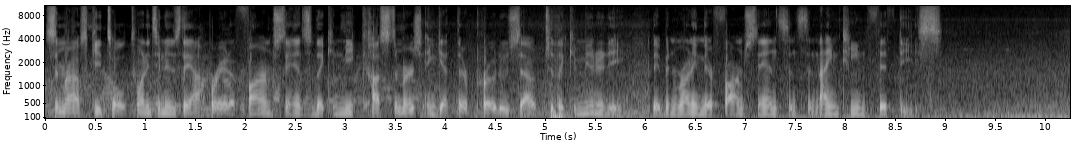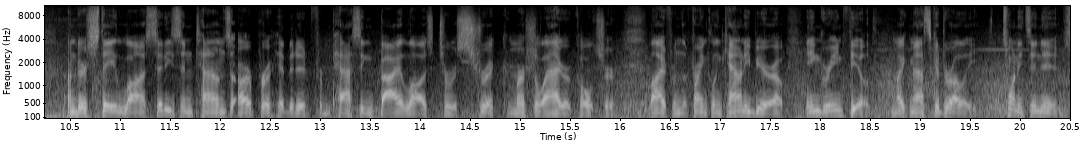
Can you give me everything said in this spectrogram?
Simorowski told 22 News they operate a farm stand so they can meet customers and get their produce out to the community. They've been running their farm stand since the 1950s. Under state law, cities and towns are prohibited from passing bylaws to restrict commercial agriculture. Live from the Franklin County Bureau in Greenfield, Mike Masciadrelli, 22 News.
